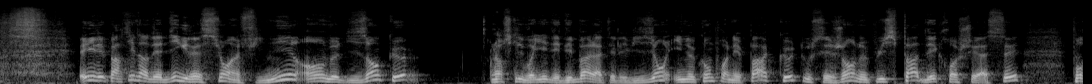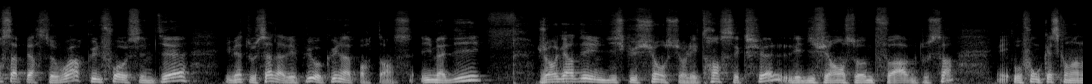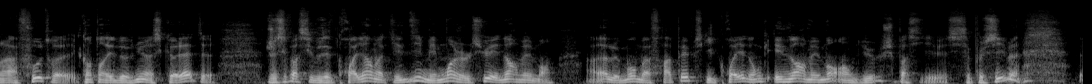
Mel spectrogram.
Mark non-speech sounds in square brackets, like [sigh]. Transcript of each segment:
Et il est parti dans des digressions infinies en me disant que lorsqu'il voyait des débats à la télévision, il ne comprenait pas que tous ces gens ne puissent pas décrocher assez pour s'apercevoir qu'une fois au cimetière, eh bien tout ça n'avait plus aucune importance. Il m'a dit, je regardais une discussion sur les transsexuels, les différences hommes-femmes, tout ça, et au fond, qu'est-ce qu'on en a à foutre? Quand on est devenu un squelette Je ne sais pas si vous êtes croyant, m'a-t-il dit, mais moi je le suis énormément. Ah, le mot m'a frappé puisqu'il croyait donc énormément en Dieu. Je ne sais pas si, c'est possible,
